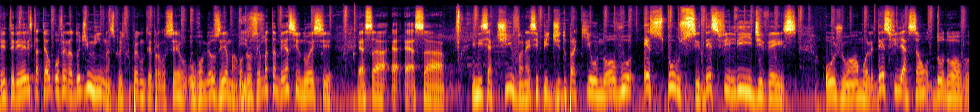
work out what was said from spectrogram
Entre eles está até o governador de Minas, por isso que eu perguntei para você, o Romeu Zema. O Romeu. Zema também assinou esse, essa, é- essa iniciativa, né, esse pedido para que o novo expulse, desfilie de vez o João Moledo. Desfiliação do novo.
